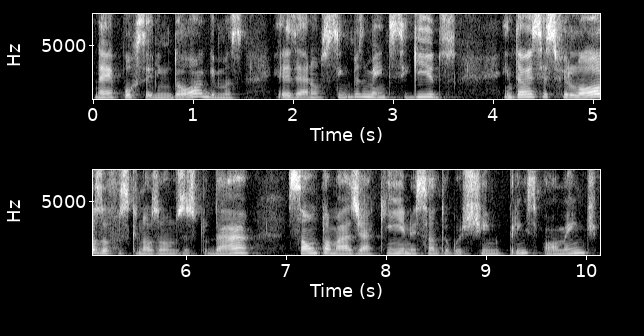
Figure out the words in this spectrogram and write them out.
né? Por serem dogmas, eles eram simplesmente seguidos. Então, esses filósofos que nós vamos estudar, São Tomás de Aquino e Santo Agostinho principalmente,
